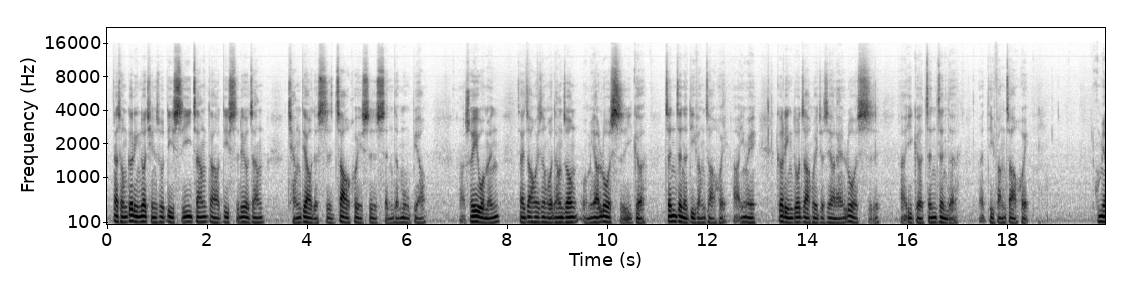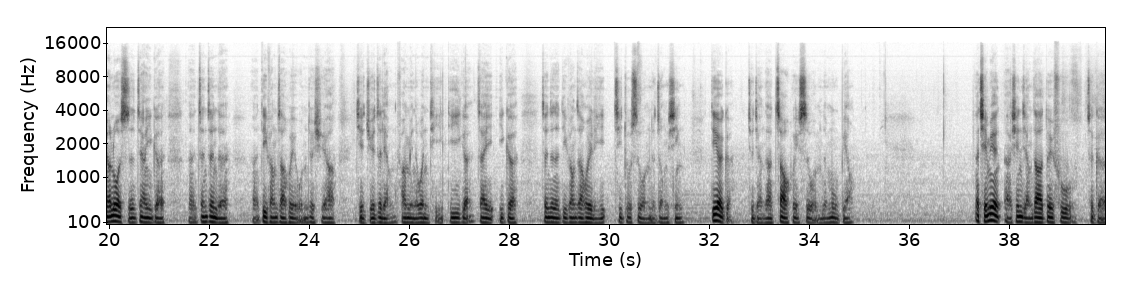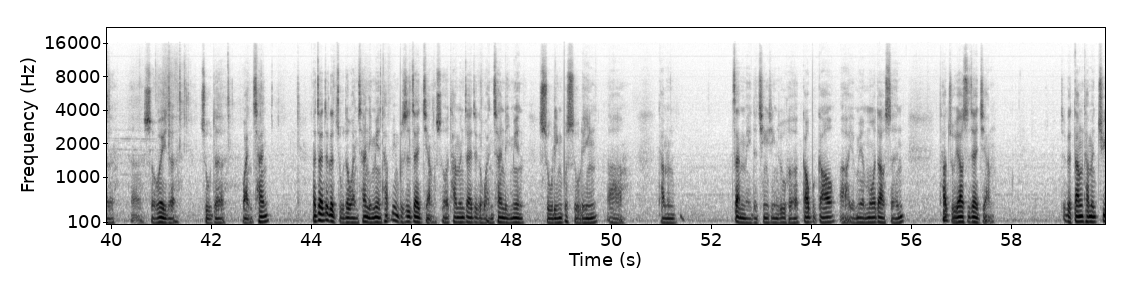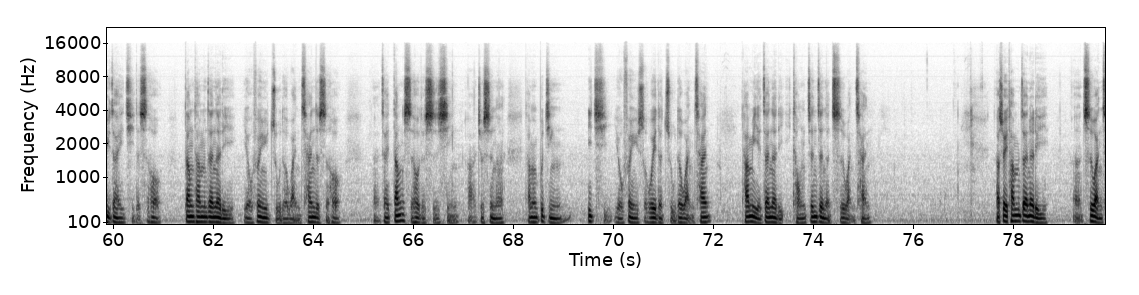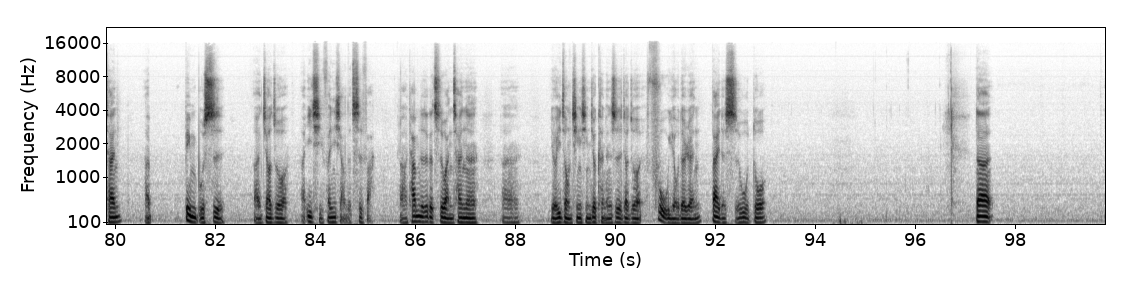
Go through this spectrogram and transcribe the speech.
那从哥林多前书第十一章到第十六章，强调的是教会是神的目标啊，所以我们在教会生活当中，我们要落实一个。真正的地方教会啊，因为哥林多教会就是要来落实啊一个真正的呃地方教会。我们要落实这样一个呃真正的呃地方教会，我们就需要解决这两方面的问题。第一个，在一个真正的地方教会里，基督是我们的中心；第二个，就讲到教会是我们的目标。那前面啊，先讲到对付这个。呃，所谓的主的晚餐，那在这个主的晚餐里面，他并不是在讲说他们在这个晚餐里面属灵不属灵啊，他们赞美的情形如何高不高啊，有没有摸到神？他主要是在讲这个当他们聚在一起的时候，当他们在那里有份于主的晚餐的时候，呃，在当时候的实行啊，就是呢，他们不仅一起有份于所谓的主的晚餐，他们也在那里一同真正的吃晚餐。啊，所以他们在那里呃吃晚餐啊，并不是呃叫做啊一起分享的吃法啊。他们的这个吃晚餐呢，呃，有一种情形就可能是叫做富有的人带的食物多，那。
